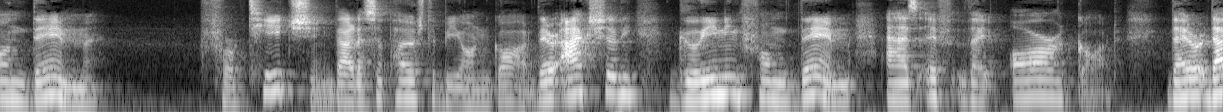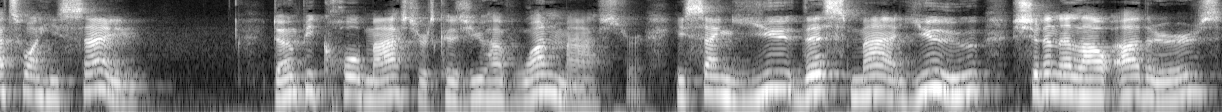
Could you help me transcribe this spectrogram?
on them for teaching that is supposed to be on God. They're actually gleaning from them as if they are God. They are, that's why he's saying don't be called masters because you have one master. He's saying you, this man, you shouldn't allow others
